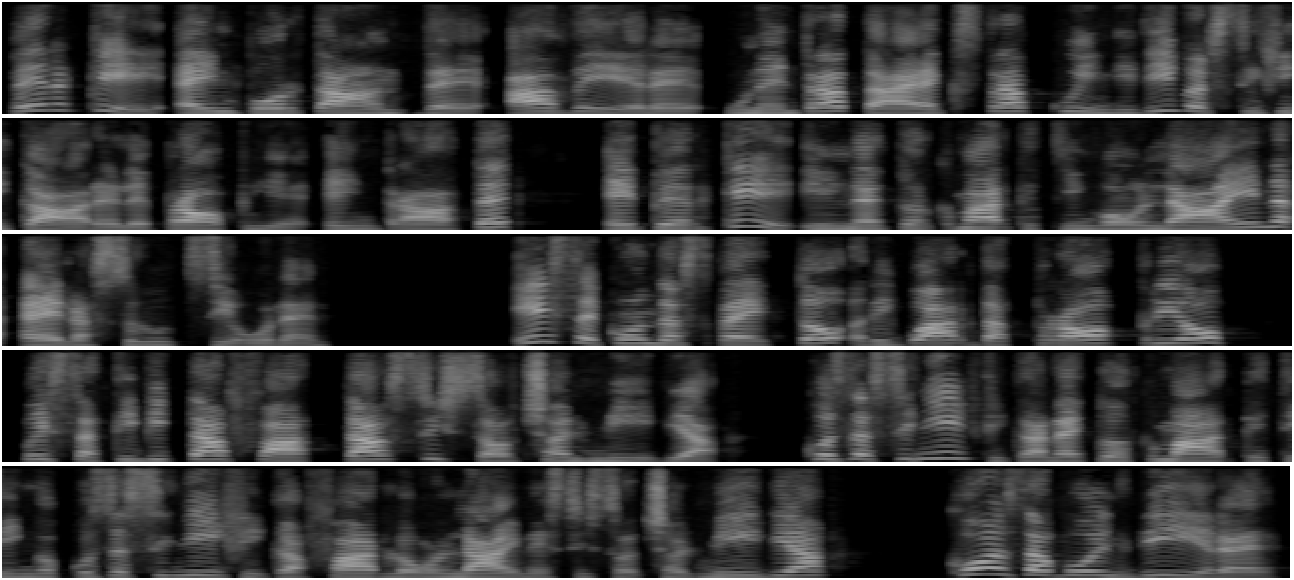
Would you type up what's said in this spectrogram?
perché è importante avere un'entrata extra, quindi diversificare le proprie entrate e perché il network marketing online è la soluzione. Il secondo aspetto riguarda proprio questa attività fatta sui social media. Cosa significa network marketing? Cosa significa farlo online e sui social media? Cosa vuol dire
